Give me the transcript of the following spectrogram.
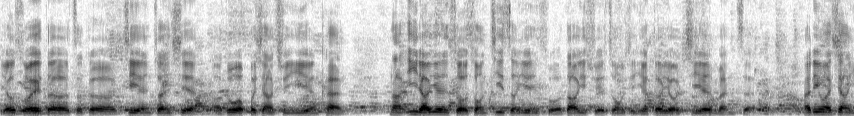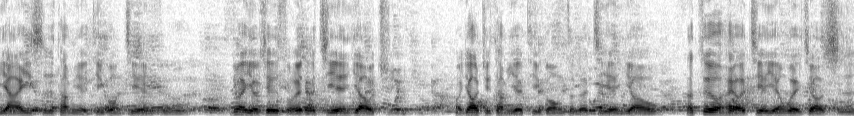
有所谓的这个戒烟专线啊，如果不想去医院看。那医疗院所从基层院所到医学中心也都有戒烟门诊。那另外像牙医师他们也提供戒烟服务。另外有些所谓的戒烟药局，哦药局他们也提供这个戒烟药物。那最后还有戒烟卫教师，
